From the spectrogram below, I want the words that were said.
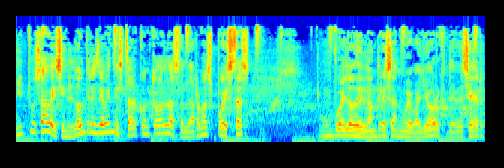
Y tú sabes, en Londres deben estar con todas las alarmas puestas. Un vuelo de Londres a Nueva York debe ser,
